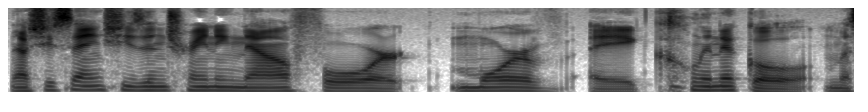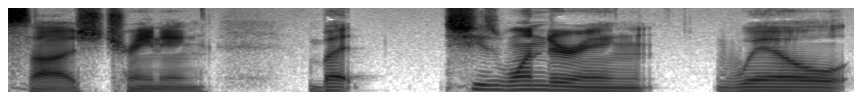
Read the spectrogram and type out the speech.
Now she's saying she's in training now for more of a clinical massage training, but she's wondering will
